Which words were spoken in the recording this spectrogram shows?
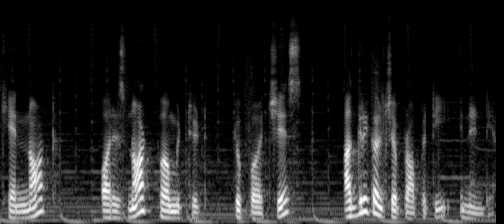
cannot or is not permitted to purchase agriculture property in India.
